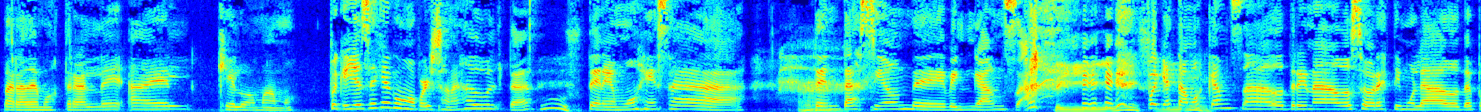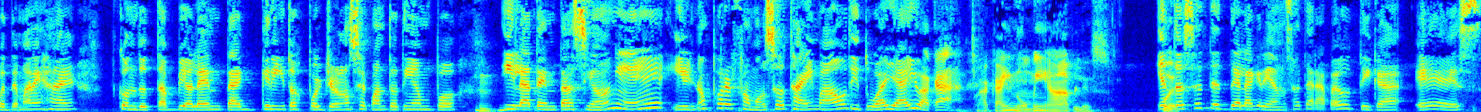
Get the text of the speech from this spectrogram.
para demostrarle a él que lo amamos. Porque yo sé que como personas adultas tenemos esa tentación de venganza. Sí, Porque estamos cansados, drenados, sobreestimulados después de manejar conductas violentas, gritos por yo no sé cuánto tiempo. Y la tentación es irnos por el famoso time out y tú allá y yo acá. Acá y no me hables. Y pues entonces desde la crianza terapéutica es,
